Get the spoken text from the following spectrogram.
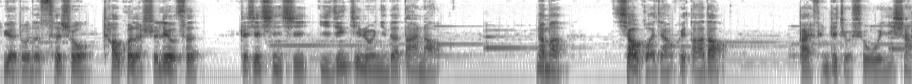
阅读的次数超过了十六次，这些信息已经进入你的大脑，那么效果将会达到百分之九十五以上。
